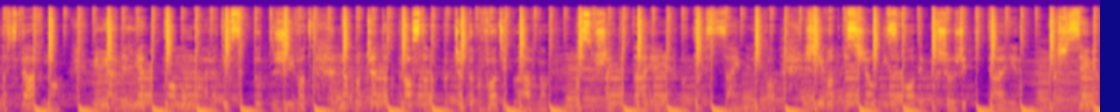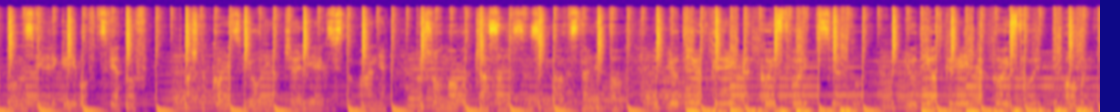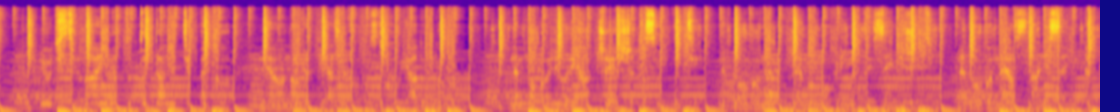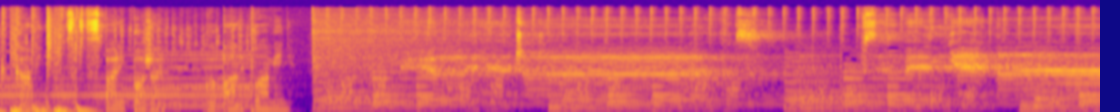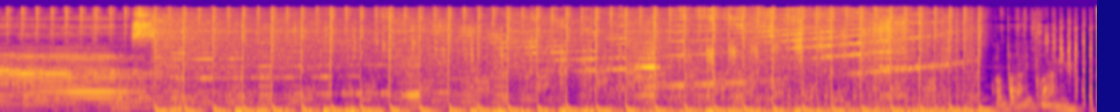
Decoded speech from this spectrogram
dość dawno Miliardy lat temu narodził się tu żywot Na początek prosto, na początek w wodzie gławno Posłuchaj te dalej, jer, bo to jest zajmliwo Żywot i strzał i z wody poszedł żyć dalej Nasza ziemia pełna zwiery, gribów, cwietów Aż na koniec люди zaczęli egzystowanie Proszło mnogo czasu, jestem z nim, mamy stanie to Люди odkryli, tonowy piaskowo wozduchu jadł mnogo Ne mnogo ljudi hoće jeszcze to smijeniti Nedolgo ne budemo mogli na tej zemlji žiti Nedolgo ne ostanie se nikak kamen Sem što spali požar, globalny plamen Globalni plamen one.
